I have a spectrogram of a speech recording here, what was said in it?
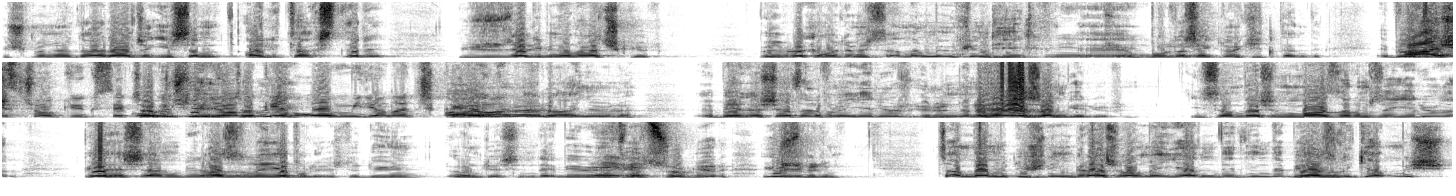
3 bin lira daire alacak insanın aylık taksitleri 150 bin liraya çıkıyor. Böyle bir rakam ödemesi insanların mümkün değil. Mümkün E, burada değil. sektör kilitlendi. E, Faiz iş- çok yüksek. Tabii 13 ki, milyonluk ev ki. 10 milyona çıkıyor. Aynen öyle, aynen öyle. E, beyaz eşya tarafına geliyoruz, ürünlere her ay zam geliyor. İnsanlar şimdi mağazalarımıza geliyorlar, beyaz eşyanın bir hazırlığı yapılıyor işte düğün öncesinde. Bir ürün Evet. fiyatı soruluyor, 100 birim. Tamam ben bir düşüneyim biraz olmaya geldim dediğinde bir hazırlık yapmış,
